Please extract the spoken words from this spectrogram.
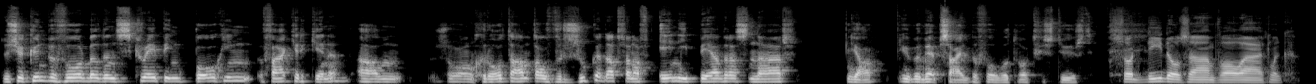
dus je kunt bijvoorbeeld een scraping poging vaak herkennen aan zo'n groot aantal verzoeken dat vanaf één IP-adres naar ja, uw website bijvoorbeeld wordt gestuurd. Een soort DDoS-aanval eigenlijk.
